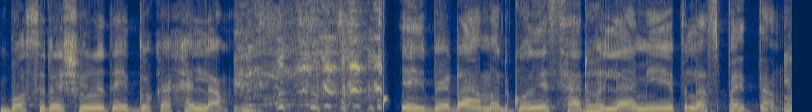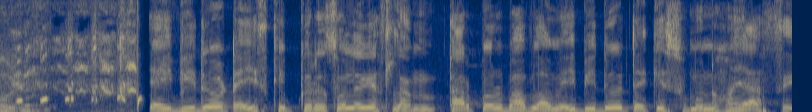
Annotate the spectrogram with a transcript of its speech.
বছরের শুরুতে ধোকা খাইলাম। এই বেডা আমার গণিত স্যার হইলে আমি এ প্লাস পাইতাম। এই ভিডিওটা স্কিপ করে চলে গেছিলাম। তারপর ভাবলাম এই ভিডিওটা কিছু মনে হয় আছে।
